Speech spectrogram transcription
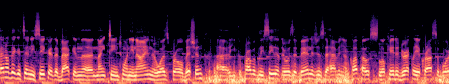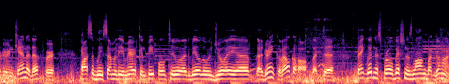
I don't think it's any secret that back in the 1929 there was prohibition. Uh, you could probably see that there was advantages to having a clubhouse located directly across the border in Canada for possibly some of the American people to, uh, to be able to enjoy uh, a drink of alcohol. But uh, thank goodness prohibition is long but gone.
